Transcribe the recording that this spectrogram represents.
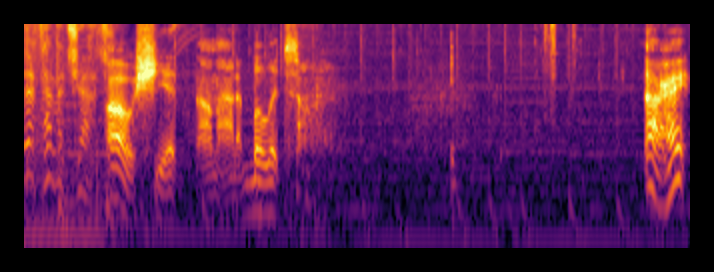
Let's have a chat. Oh shit, I'm out of bullets. Alright.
